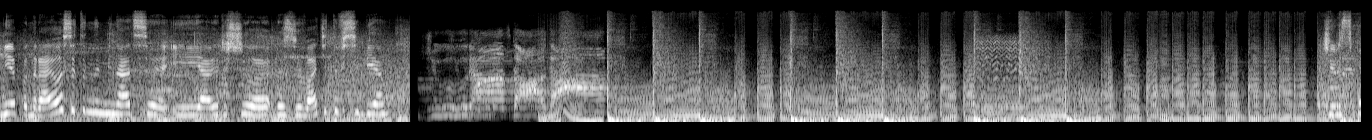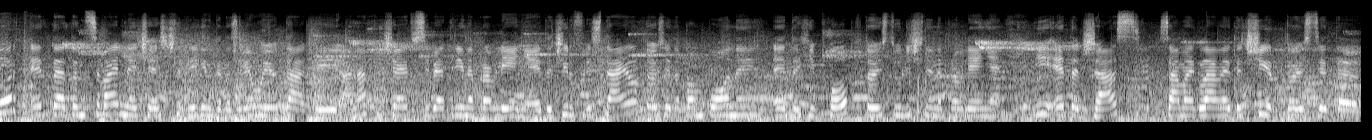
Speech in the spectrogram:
мне понравилась эта номинация, и я решила развивать это в себе. Чирспорт – это танцевальная часть чирлидинга, назовем ее так, и она включает в себя три направления. Это чир-фристайл, то есть это помпоны, это хип-хоп, то есть уличные направления, и это джаз. Самое главное – это чир, то есть это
